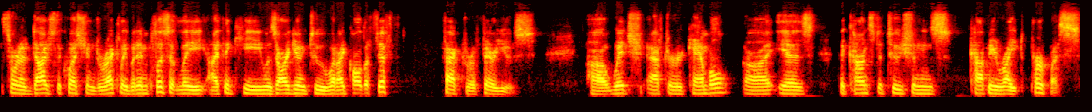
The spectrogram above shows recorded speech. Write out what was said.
sort of dodged the question directly, but implicitly, I think he was arguing to what I call the fifth factor of fair use, uh, which after Campbell uh, is the Constitution's copyright purpose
